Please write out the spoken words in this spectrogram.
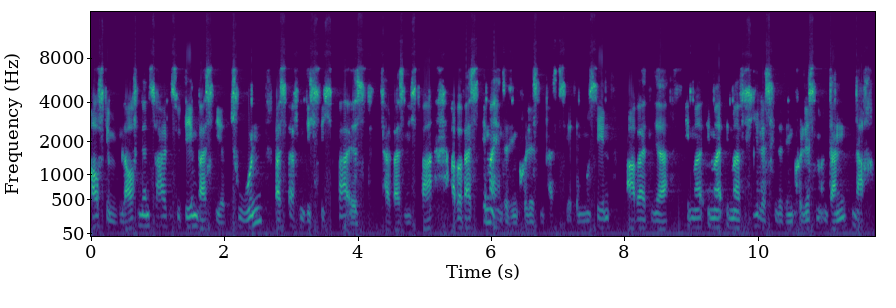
auf dem Laufenden zu halten, zu dem, was wir tun, was öffentlich sichtbar ist, teilweise nicht wahr, aber was immer hinter den Kulissen passiert. In Museen arbeiten ja immer, immer, immer vieles hinter den Kulissen und dann nach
